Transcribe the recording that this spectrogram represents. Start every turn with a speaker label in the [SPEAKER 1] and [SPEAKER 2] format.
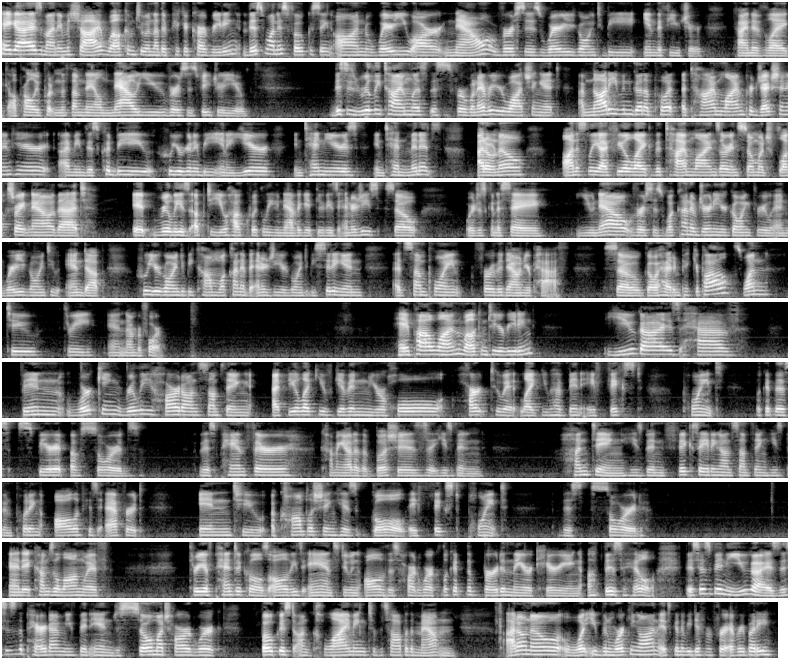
[SPEAKER 1] Hey guys, my name is Shai. Welcome to another pick a card reading. This one is focusing on where you are now versus where you're going to be in the future. Kind of like, I'll probably put in the thumbnail, now you versus future you. This is really timeless. This is for whenever you're watching it. I'm not even going to put a timeline projection in here. I mean, this could be who you're going to be in a year, in 10 years, in 10 minutes. I don't know honestly, I feel like the timelines are in so much flux right now that it really is up to you how quickly you navigate through these energies. So we're just going to say you now versus what kind of journey you're going through and where you're going to end up, who you're going to become, what kind of energy you're going to be sitting in at some point further down your path. So go ahead and pick your pile. It's one, two, three, and number four. Hey, pile one, welcome to your reading you guys have been working really hard on something. I feel like you've given your whole heart to it, like you have been a fixed point. Look at this Spirit of Swords. This panther coming out of the bushes. He's been hunting. He's been fixating on something. He's been putting all of his effort into accomplishing his goal, a fixed point this sword. And it comes along with Three of Pentacles, all of these ants doing all of this hard work. Look at the burden they are carrying up this hill. This has been you guys. This is the paradigm you've been in. Just so much hard work focused on climbing to the top of the mountain. I don't know what you've been working on. It's going to be different for everybody.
